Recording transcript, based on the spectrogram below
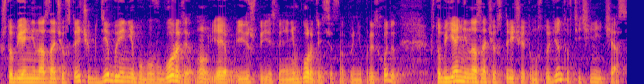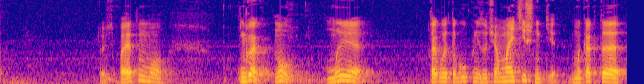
чтобы я не назначил встречу, где бы я ни был в городе, ну, я вижу, что если я не в городе, естественно, это не происходит, чтобы я не назначил встречу этому студенту в течение часа. То есть, поэтому, ну как, ну, мы, как бы это глупо не звучало, мы айтишники, мы как-то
